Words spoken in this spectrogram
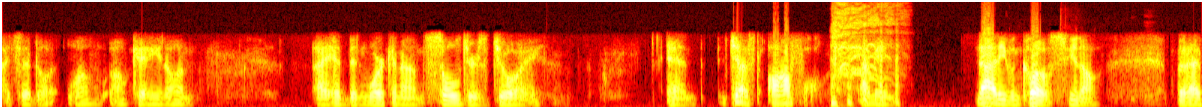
I said, "Well, okay, you know." And I had been working on Soldier's Joy, and just awful. I mean, not even close, you know. But I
